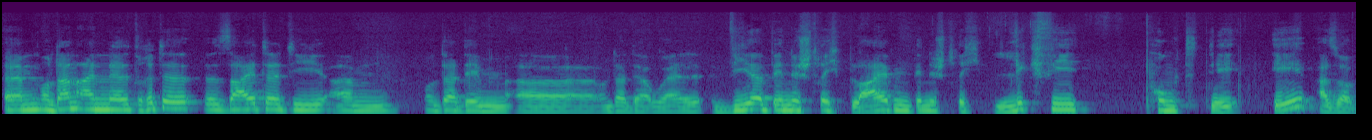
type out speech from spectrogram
Ähm, und dann eine dritte Seite, die ähm, unter, dem, äh, unter der URL wir-bleiben-liqui.de also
